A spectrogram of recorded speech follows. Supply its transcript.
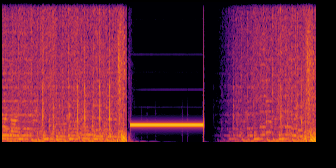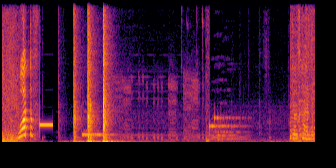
my god. What the f Those kind of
